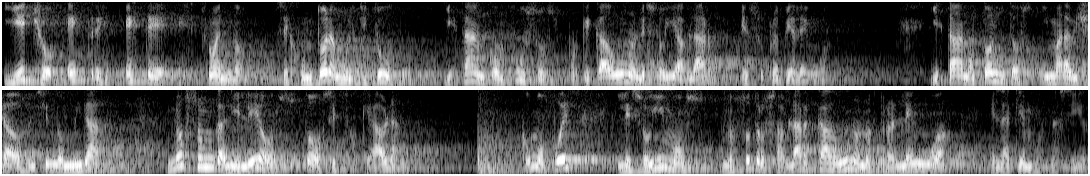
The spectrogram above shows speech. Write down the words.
Y hecho este, este estruendo, se juntó la multitud y estaban confusos porque cada uno les oía hablar en su propia lengua. Y estaban atónitos y maravillados, diciendo, mirad, ¿no son galileos todos estos que hablan? ¿Cómo pues les oímos nosotros hablar cada uno nuestra lengua en la que hemos nacido?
